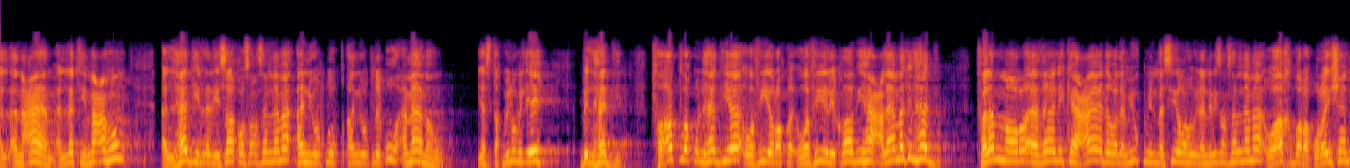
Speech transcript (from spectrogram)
الأنعام التي معهم الهدي الذي ساقه صلى الله عليه وسلم أن, يطلق أن يطلقوه أمامه. يستقبلوه بالإيه؟ بالهدي. فأطلقوا الهدي وفي, وفي رقابها علامة الهدي. فلما رأى ذلك عاد ولم يكمل مسيره إلى النبي صلى الله عليه وسلم وأخبر قريشا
